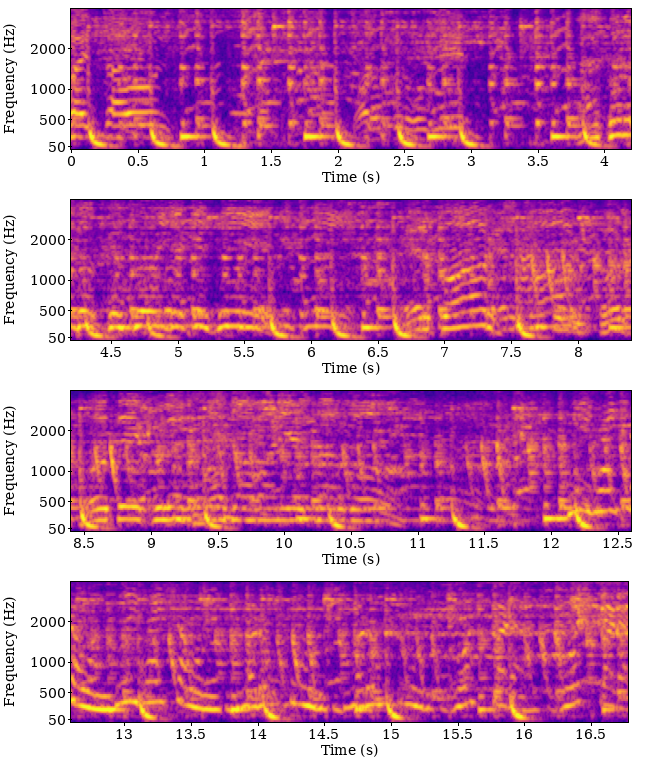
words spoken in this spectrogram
ভাই সাউন্ড। বহরমপুর হুগলির এখনও তো কিছুই দেখিসনি। এরপর তোর ধুতি খুলে মজা বানিয়ে ছাড়বো। দুই ভাই সাউন দুই ভাই সাউন ধরমপুর ধরমপুর ঘোষপাড়া ঘোষপাড়া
